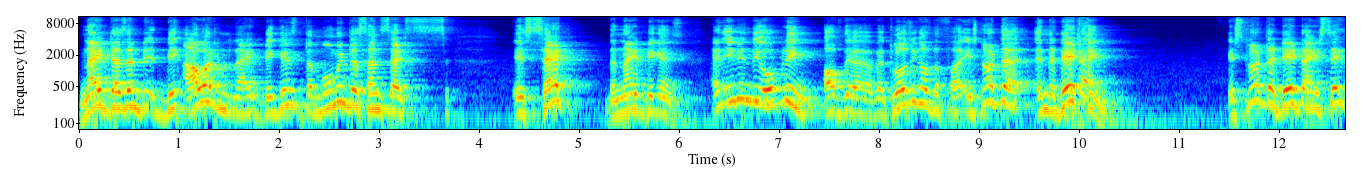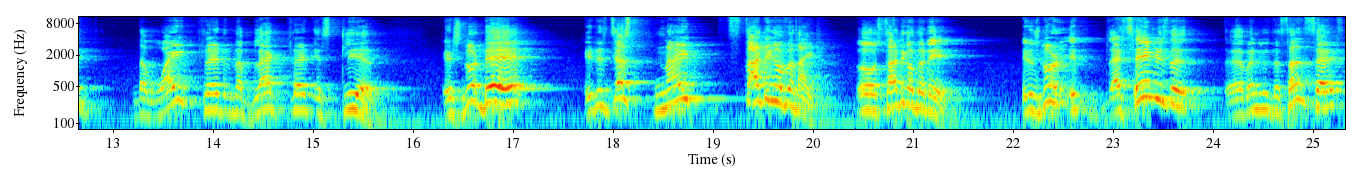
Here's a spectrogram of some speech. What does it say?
Night doesn't be, our night begins the moment the sun sets, is set, the night begins. And even the opening of the, the closing of the fire, it's not the in the daytime. It's not the daytime. It says the white thread and the black thread is clear. It's not day, it is just night, starting of the night, or starting of the day. It is not, it, that same is the, uh, when you, the sun sets,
